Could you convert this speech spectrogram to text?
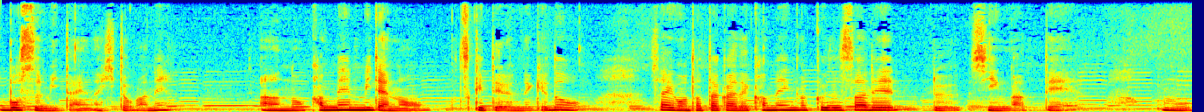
ボスみたいな人がねあの仮面みたいのをつけてるんだけど最後の戦いで仮面が崩されるシーンがあってもう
